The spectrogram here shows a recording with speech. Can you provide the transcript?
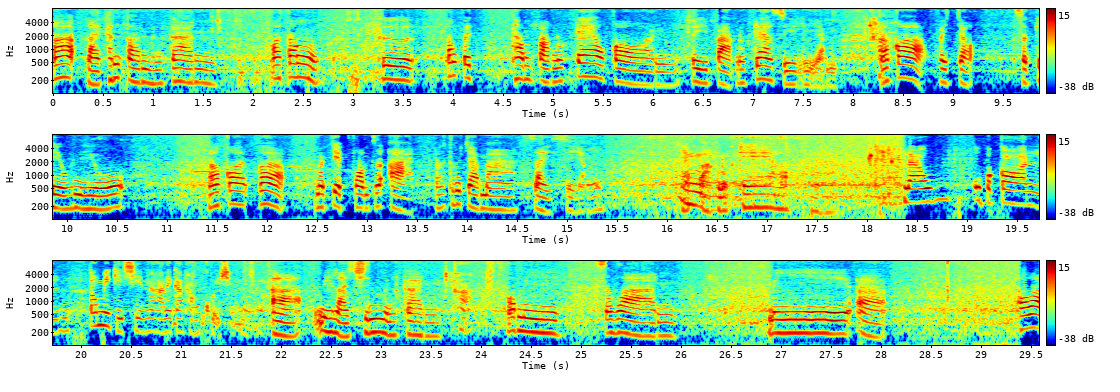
ก็หลายขั้นตอนเหมือนกันก็ต้องคือต้องไปทำปากนกแก้วก่อนตีปากนกแก้วสี่เหลี่ยมค่ะแล้วก็ไปเจาะสเกลนิ้ว แล้วก็ก็มาเก็บความสะอาด แล้วถึงจะมาใส่เสียงในปากนกแก้วแล้วอุปกรณ์ต้องมีกี่ชิ้นนะคะ ในการทำขุยชิ้นหนึ่งอ่ามีหลายชิ้นเหมือนกันค่ะก็มีสว่าน มีอ่าเพราะว่า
